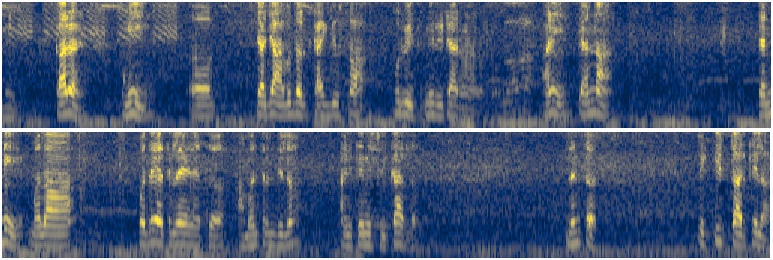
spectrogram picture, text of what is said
येईन. कारण मी त्याच्या अगोदरच काही दिवसापूर्वीच मी रिटायर होणार होतो. आणि त्यांना त्यांनी मला पदयात्रेला येण्याचं आमंत्रण दिलं आणि ते मी स्वीकारलं. नंतर एकतीस तारखेला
